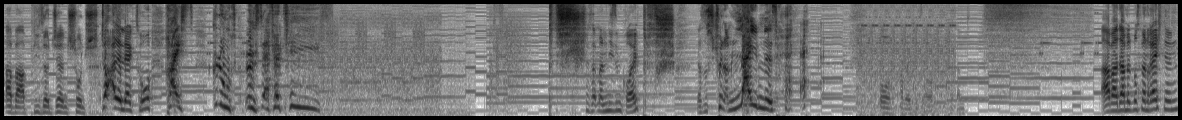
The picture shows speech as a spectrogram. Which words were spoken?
Aber ab dieser Gen schon Stahl-Elektro. Heißt, Glut ist effektiv. das hat man in diesem Geräusch. Dass es schön am Leiden ist. oh, aber ich jetzt auch. Verdammt. Aber damit muss man rechnen.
